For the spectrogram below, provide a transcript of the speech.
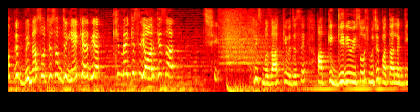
आपने बिना सोचे समझे ये कह दिया कि मैं किसी और के साथ। इस मज़ाक की वजह से आपकी गिरी हुई सोच मुझे पता लगी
